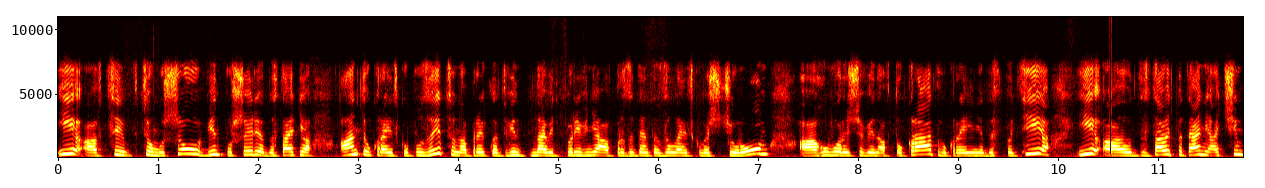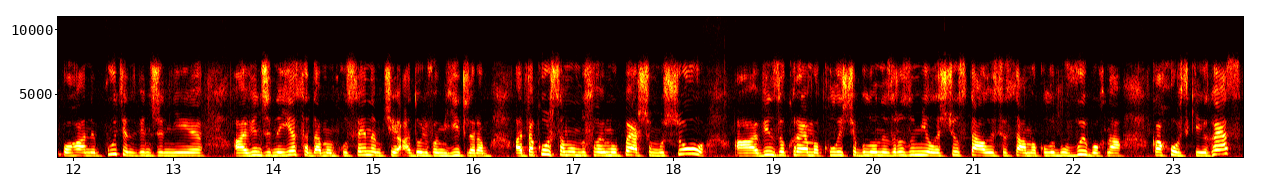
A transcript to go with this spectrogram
і а, в ці в цьому шоу він поширює достатньо антиукраїнську позицію. Наприклад, він навіть порівняв президента Зеленського з щуром, а говорить, що він автократ в Україні деспотія, і а, ставить питання: а чим поганий Путін? Він же не а він же не є Саддамом Хусейном чи Адольфом Гітлером. А також самому своєму першому шоу. А він, зокрема, коли ще було незрозуміло, що сталося саме, коли був вибух на Каховський ГЕС.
